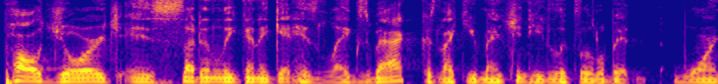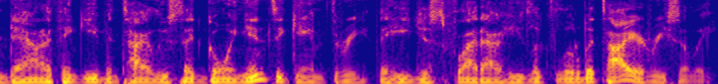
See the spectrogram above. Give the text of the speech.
Paul George is suddenly going to get his legs back because, like you mentioned, he looked a little bit worn down. I think even Ty Lue said going into Game Three that he just flat out he looked a little bit tired recently.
